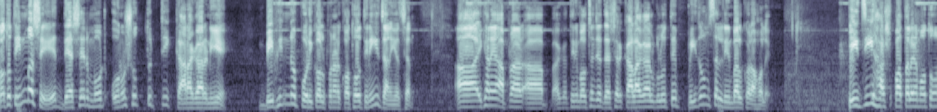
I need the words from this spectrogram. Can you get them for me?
গত তিন মাসে দেশের মোট উনসত্তরটি কারাগার নিয়ে বিভিন্ন পরিকল্পনার কথাও তিনি জানিয়েছেন। এখানে আপনার তিনি বলছেন যে দেশের কারাগারগুলোতে প্রিজন সেল নির্মাণ করা হলে পিজি হাসপাতালের মতন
